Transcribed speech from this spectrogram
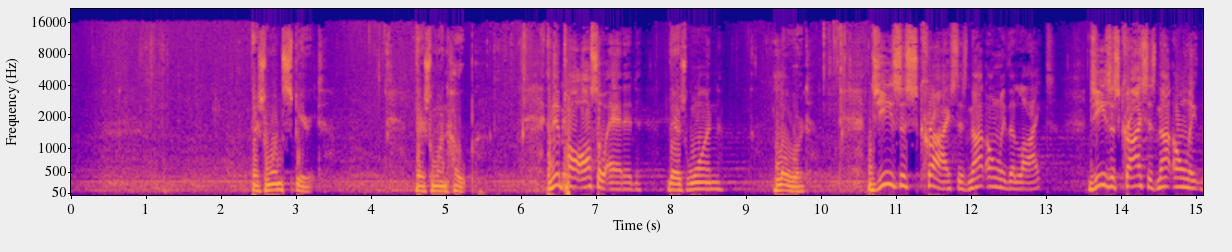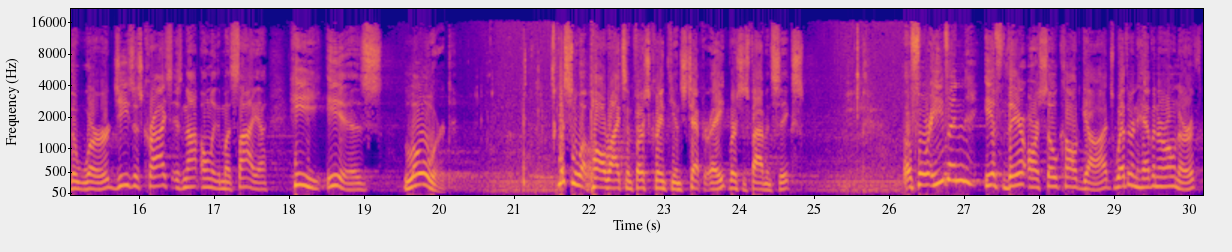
there's one spirit, there's one hope. And then Paul also added, there's one Lord. Jesus Christ is not only the light, Jesus Christ is not only the Word, Jesus Christ is not only the Messiah, He is Lord. Listen to what Paul writes in 1 Corinthians chapter 8, verses 5 and 6. Uh, for even if there are so called gods, whether in heaven or on earth,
